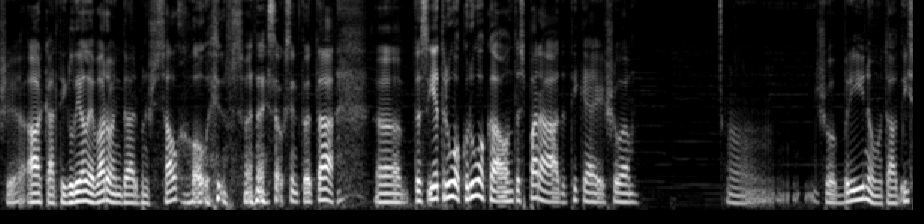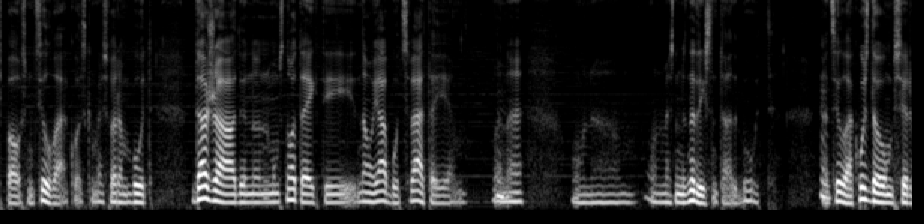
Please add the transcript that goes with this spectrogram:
šie ārkārtīgi lielie varoņdarbi un šis alkoholisms, vai nesauksim to tā, uh, tas iet roku rokā un tas parāda tikai šo, uh, šo brīnumu tādu izpausmi cilvēkos, ka mēs varam būt dažādi un, un mums noteikti nav jābūt svētajiem, vai ne? Un, um, un mēs nemaz nedrīkstam tādi būt. Mm. Cilvēku uzdevums ir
